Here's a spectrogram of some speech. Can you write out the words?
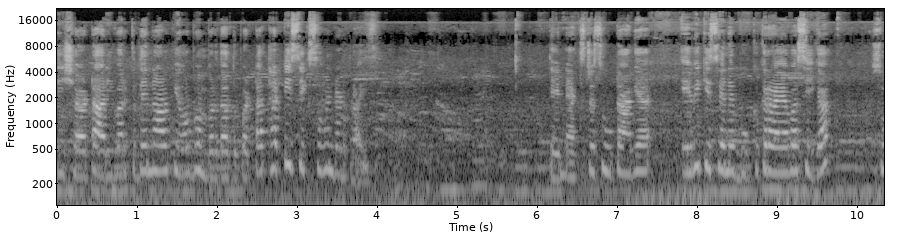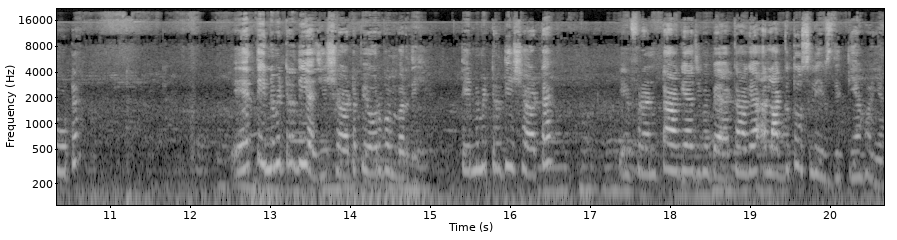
ਦੀ ਸ਼ਰਟ ਆਰੀ ਵਰਕ ਦੇ ਨਾਲ ਪਿਓਰ ਬੰਬਰ ਦਾ ਦੁਪੱਟਾ 3600 ਪ੍ਰਾਈਸ ਤੇ ਨੈਕਸਟ ਸੂਟ ਆ ਗਿਆ। ਇਹ ਵੀ ਕਿਸੇ ਨੇ ਬੁੱਕ ਕਰਾਇਆ ਵਾ ਸੀਗਾ ਸੂਟ। ਇਹ 3 ਮੀਟਰ ਦੀ ਹੈ ਜੀ ਸ਼ਰਟ ਪਿਓਰ ਬੰਬਰ ਦੀ। 3 ਮੀਟਰ ਦੀ ਸ਼ਰਟ ਹੈ ਇਹ ਫਰੰਟ ਆ ਗਿਆ, ਜਿਵੇਂ ਬੈਕ ਆ ਗਿਆ। ਅਲੱਗ ਤੋਂ 슬ੀਵਸ ਦਿੱਤੀਆਂ ਹੋਈਆਂ।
